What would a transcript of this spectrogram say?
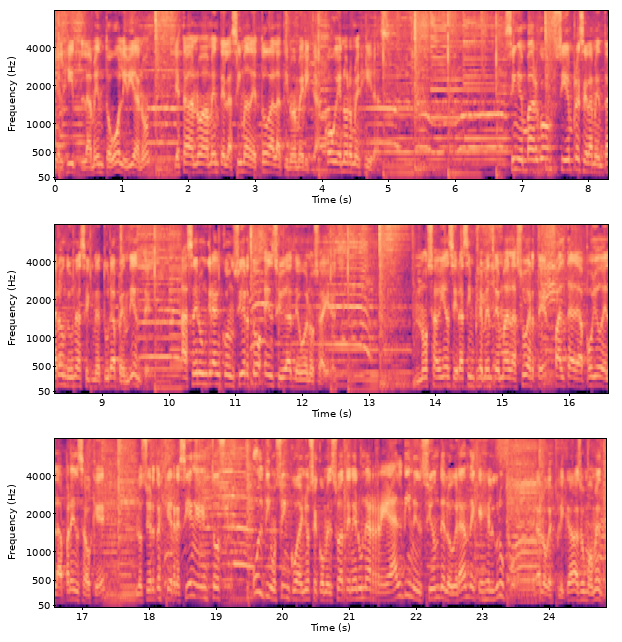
y el hit Lamento Boliviano, ya estaban nuevamente en la cima de toda Latinoamérica, con enormes giras. Sin embargo, siempre se lamentaron de una asignatura pendiente, hacer un gran concierto en Ciudad de Buenos Aires. No sabían si era simplemente mala suerte, falta de apoyo de la prensa o qué. Lo cierto es que recién en estos últimos cinco años se comenzó a tener una real dimensión de lo grande que es el grupo. Era lo que explicaba hace un momento.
